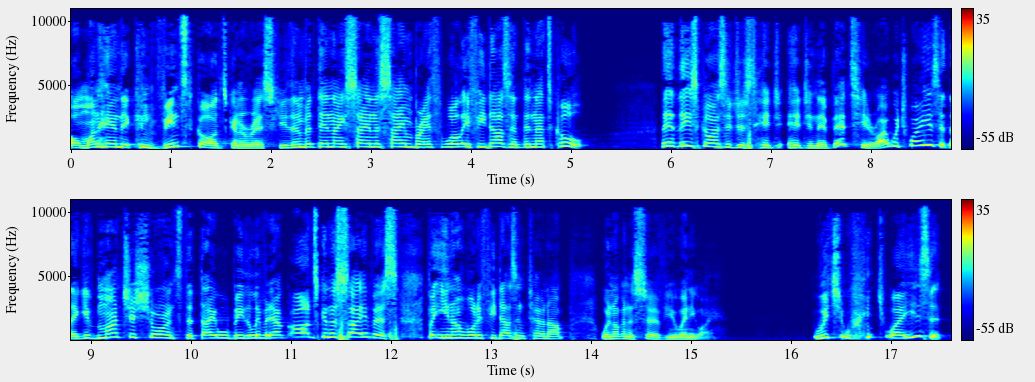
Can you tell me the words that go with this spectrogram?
on one hand, they're convinced God's going to rescue them, but then they say in the same breath, well, if he doesn't, then that's cool. They're, these guys are just hedge, hedging their bets here, right? Which way is it? They give much assurance that they will be delivered out. God's going to save us. But you know what? If he doesn't turn up, we're not going to serve you anyway. Which, which way is it?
